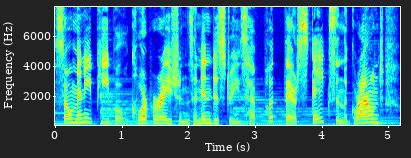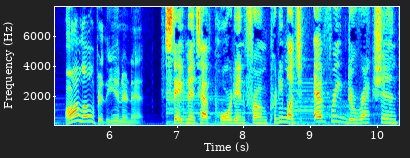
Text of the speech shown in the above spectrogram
So many people, corporations, and industries have put their stakes in the ground all over the internet. Statements have poured in from pretty much every direction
